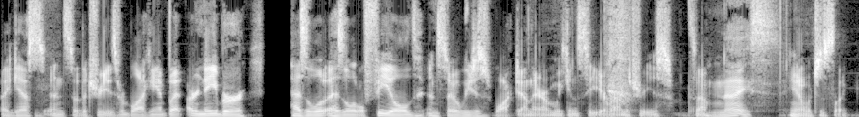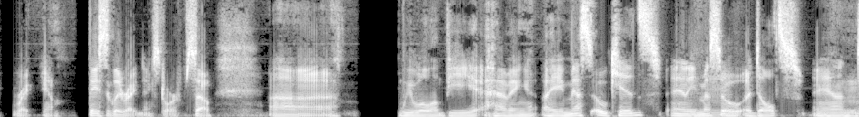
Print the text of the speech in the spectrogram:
I guess, and so the trees were blocking it. But our neighbor has a little has a little field, and so we just walk down there and we can see around the trees. So Nice. you know, which is like right, yeah, basically right next door. So, uh, we will be having a Meso kids and a Meso adults. And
